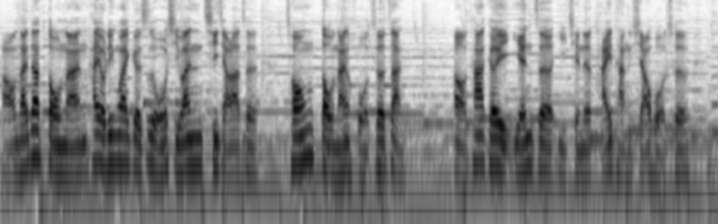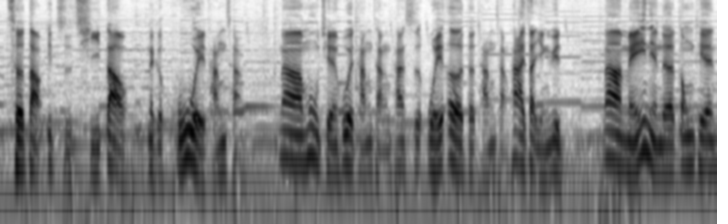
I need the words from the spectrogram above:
好，来到斗南，还有另外一个是我喜欢骑脚踏车，从斗南火车站，哦，它可以沿着以前的台糖小火车车道一直骑到那个虎尾糖厂。那目前虎尾糖厂它是唯二的糖厂，它还在营运。那每一年的冬天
